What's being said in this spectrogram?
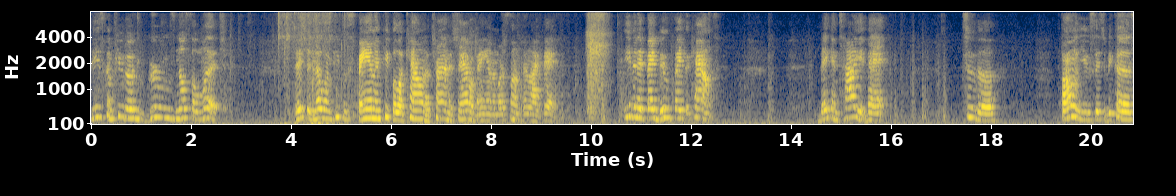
these computer gurus know so much, they should know when people spamming people account or trying to shadow ban them or something like that. Even if they do fake accounts, they can tie it back to the phone usage because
